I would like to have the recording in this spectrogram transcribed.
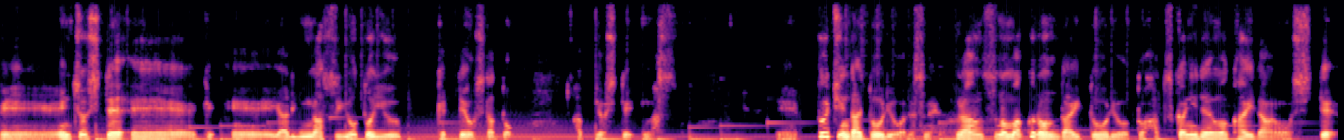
えー、延長して、えーえー、やりますよという決定をしたと発表しています。えプーチン大統領はですね、フランスのマクロン大統領と20日に電話会談をして、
